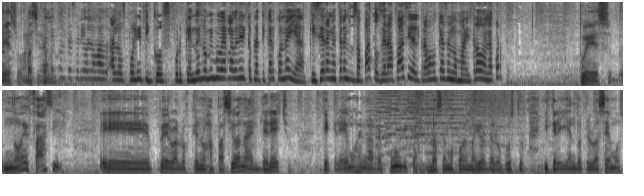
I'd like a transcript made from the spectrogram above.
Eso, básicamente. ¿Qué le contestaría a los, políticos? Porque no es lo mismo verla venir que platicar con ella. Quisieran estar en sus zapatos. ¿Será fácil el trabajo que hacen los magistrados en la Corte? Pues no es fácil. eh, pero a los que nos apasiona el derecho, que creemos en la República, lo hacemos con el mayor de los gustos y creyendo que lo hacemos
